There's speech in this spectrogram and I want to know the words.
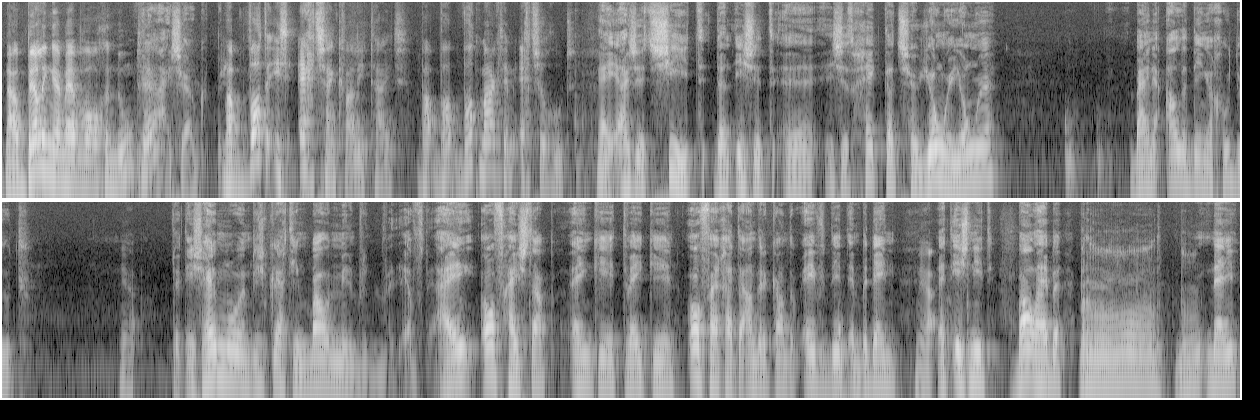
Nou, Bellingham hebben we al genoemd, hè? ja, is ook... Maar wat is echt zijn kwaliteit? Wat, wat, wat maakt hem echt zo goed? Nee, als je het ziet, dan is het, eh, is het gek dat zo'n jonge jongen bijna alle dingen goed doet. Ja. Dat is heel mooi, dus krijgt hij een bal. Of hij, of hij stapt één keer, twee keer. Of hij gaat de andere kant op, even dit en beneden. Ja. Het is niet bal hebben. brrr, brrr, nee,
